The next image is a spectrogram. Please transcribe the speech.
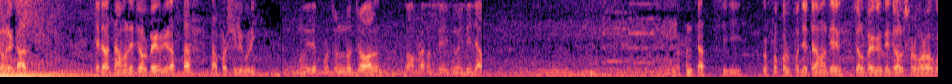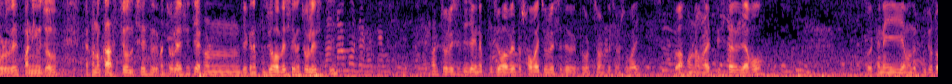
জলের কাজ। এটা হচ্ছে আমাদের জলপাইগুড়ি রাস্তা, তারপর শিলিগুড়ি। নদীতে প্রচণ্ড জল, তো আমরা এখন সেই নদীতেই যাব। এখন যাচ্ছি। প্রকল্প যেটা আমাদের জলপাইগুড়িতে জল সরবরাহ করবে, পানীয় জল। এখনও কাজ চলছে। চলে এসেছি এখন যেখানে পুজো হবে সেখানে চলে এসেছি। এখন চলে এসেছি যেখানে পুজো হবে, তো সবাই চলে এসেছে, দেখতে পাচ্ছ আমার পেছনে সবাই। তো এখন আমরা তিস্তাতে যাব। তো এখানেই আমাদের পুজোটা।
